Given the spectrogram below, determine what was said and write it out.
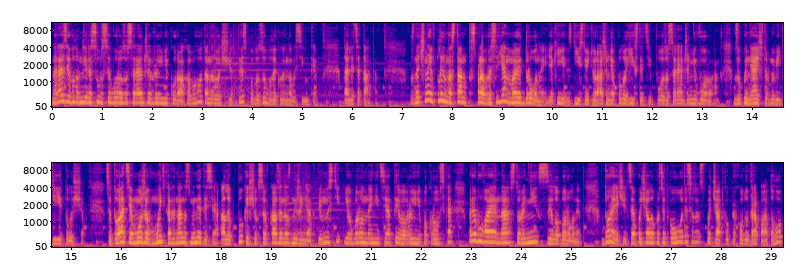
Наразі головні ресурси ворог зосереджує в районі Курахового та нарощує тиск поблизу Великої Новосілки. Далі цитата. Значний вплив на стан справ росіян мають дрони, які здійснюють ураження по логістиці, по зосередженню ворога, зупиняють штурмові дії тощо. Ситуація може вмить кардинально змінитися, але поки що все вказує на зниження активності, і оборонна ініціатива в районі Покровська перебуває на стороні сил оборони. До речі, це почало прослідковуватися з початку приходу Драпатого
